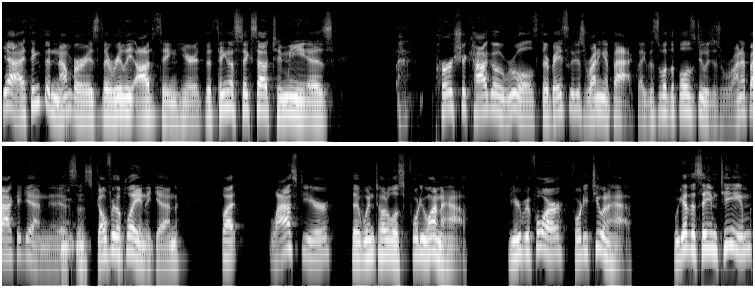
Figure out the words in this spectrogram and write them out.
Yeah, I think the number is the really odd thing here. The thing that sticks out to me is per Chicago rules, they're basically just running it back. Like this is what the Bulls do, is just run it back again. It's Mhm. just go for the play in again. But last year, the win total was 41 and a half. The year before, 42 and a half. We got the same team,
